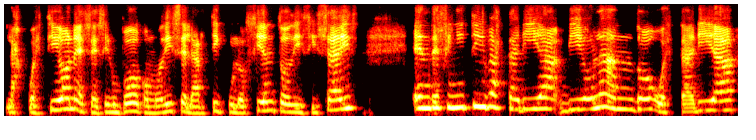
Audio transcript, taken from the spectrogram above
las cuestiones, es decir, un poco como dice el artículo 116, en definitiva estaría violando o estaría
